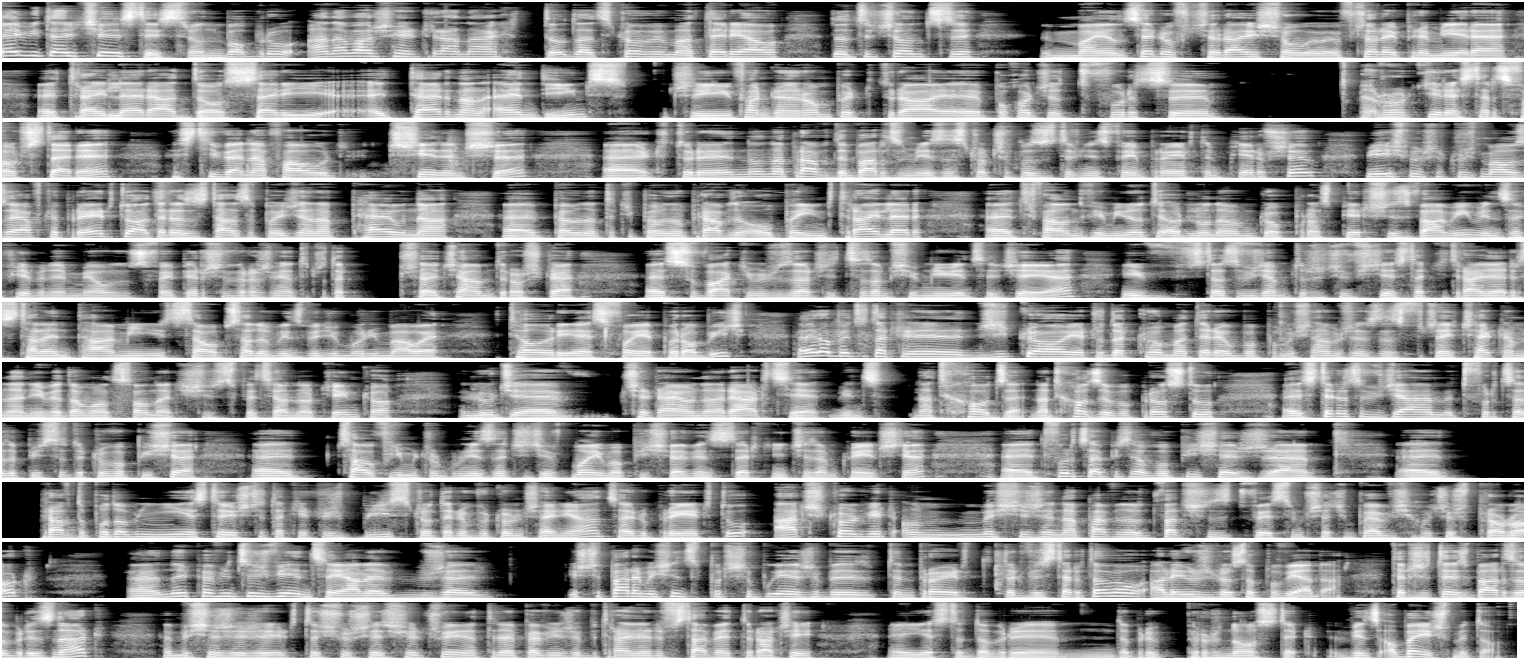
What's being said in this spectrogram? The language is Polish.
Hej, witajcie z tej strony Bobru, a na waszych ekranach dodatkowy materiał dotyczący mającego wczorajszą, wczoraj premierę e, trailera do serii Eternal Endings, czyli Danganronpa, która e, pochodzi od twórcy Rocky Restart V4, Stevena V313, e, który no naprawdę bardzo mnie zaskoczył pozytywnie swoim projektem pierwszym. Mieliśmy już jakąś małą zajawkę projektu, a teraz została zapowiedziana pełna, e, pełna taki pełnoprawny opening trailer. E, Trwa on dwie minuty, oglądam go po raz pierwszy z wami, więc za chwilę będę miał swoje pierwsze wrażenia, tylko tak przeleciałem troszkę e, suwakiem, żeby zobaczyć co tam się mniej więcej dzieje i z tego co widziałem to rzeczywiście jest taki trailer z talentami, z całą obsadą, więc będziemy mogli małe teorie swoje porobić. Robię to tak e, dziko, ja dodatkowy materiał, bo pomyślałem, że zazwyczaj czekam na nie wiadomo co, na jakieś specjalne okienko. Ludzie czekają na reakcję, więc nadchodzę, nadchodzę po prostu. E, Z tego co widziałem, twórca dopisu tylko w opisie, e, cały film ogólnie znajdziecie w moim opisie, więc zerknijcie tam koniecznie. E, Twórca napisał w opisie, że e, Prawdopodobnie nie jest to jeszcze tak jakoś blisko tego wykończenia całego projektu, aczkolwiek on myśli, że na pewno w 2023 pojawi się chociaż prolog, no i pewnie coś więcej, ale że jeszcze parę miesięcy potrzebuje, żeby ten projekt wystartował, ale już go opowiada. Także to jest bardzo dobry znak. Myślę, że jeżeli ktoś już się czuje na tyle pewnie, żeby trailer wstawiać, to raczej e, jest to dobry, dobry prognostyk. Więc obejrzmy to.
